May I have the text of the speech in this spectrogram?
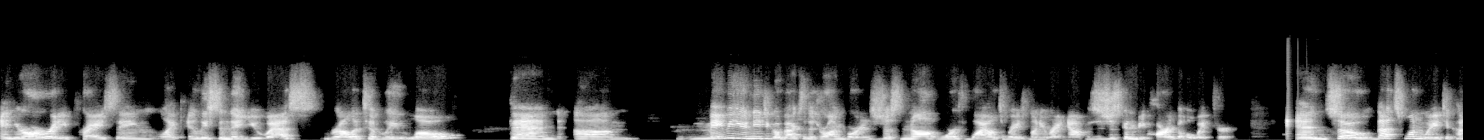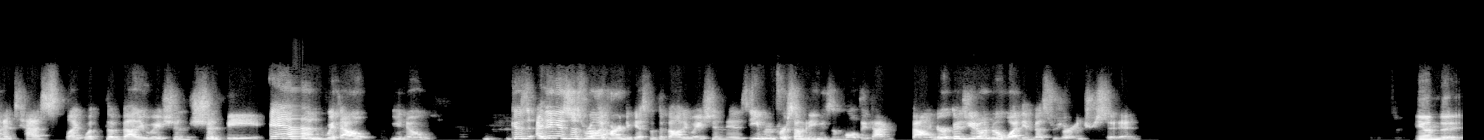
and you're already pricing like at least in the us relatively low then um, maybe you need to go back to the drawing board. It's just not worthwhile to raise money right now because it's just going to be hard the whole way through. And so that's one way to kind of test like what the valuation should be. And without you know because I think it's just really hard to guess what the valuation is, even for somebody who's a multi-time founder, because you don't know what investors are interested in. And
